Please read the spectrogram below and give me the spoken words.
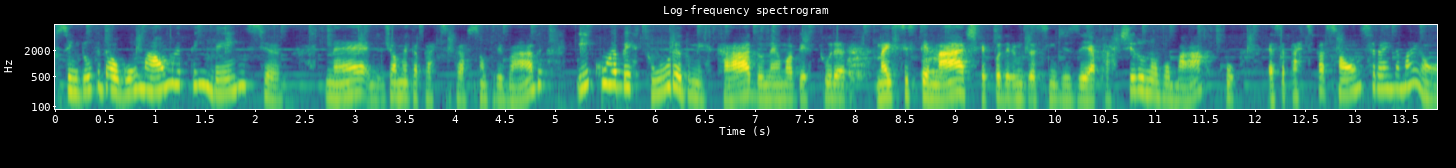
sem dúvida alguma, há uma tendência né, de aumento da participação privada e com a abertura do mercado, né, uma abertura mais sistemática, poderíamos assim dizer, a partir do novo marco, essa participação será ainda maior.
